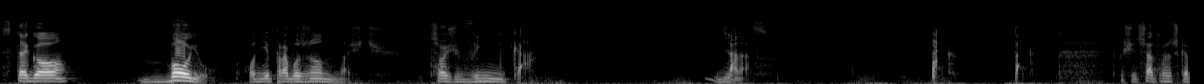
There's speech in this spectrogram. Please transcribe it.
z tego boju o niepraworządność coś wynika dla nas? Tak, tak. Tylko się trzeba troszeczkę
